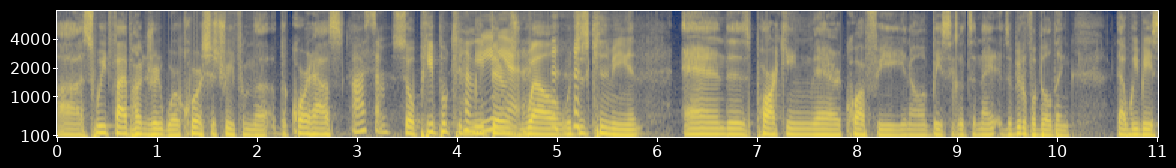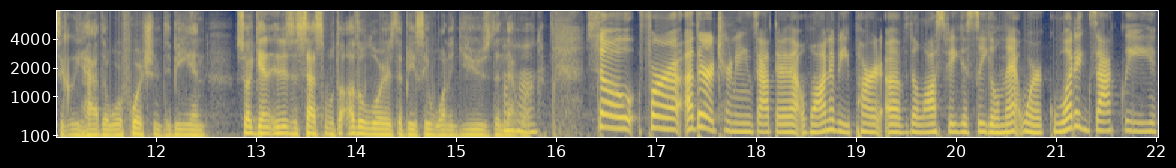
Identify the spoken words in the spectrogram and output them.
uh, Suite 500. We're across the street from the the courthouse, Awesome. so people can meet there as well, which is convenient. And there's parking there, coffee. You know, basically it's a nice, it's a beautiful building that we basically have that we're fortunate to be in. So again, it is accessible to other lawyers that basically want to use the Mm-hmm. network. So, for other attorneys out there that want to be part of the Las Vegas Legal Network, what exactly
